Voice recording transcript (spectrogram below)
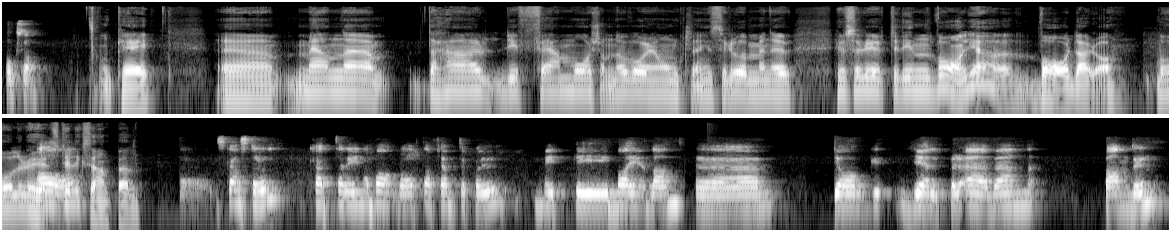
också. Okej. Eh, men eh, det här, det är fem år som du har varit i omklädningsrummet nu. Hur ser det ut i din vanliga vardag då? Vad håller du hus Ja. till exempel? Skanstull, Katarina Bangata 57, mitt i Bayernland. Eh, Jag hjälper även bandyn,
